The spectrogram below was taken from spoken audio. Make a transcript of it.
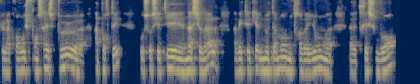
que la Croix-Rouge française peut apporter aux sociétés nationales avec lesquelles notamment nous travaillons euh, euh, très souvent,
